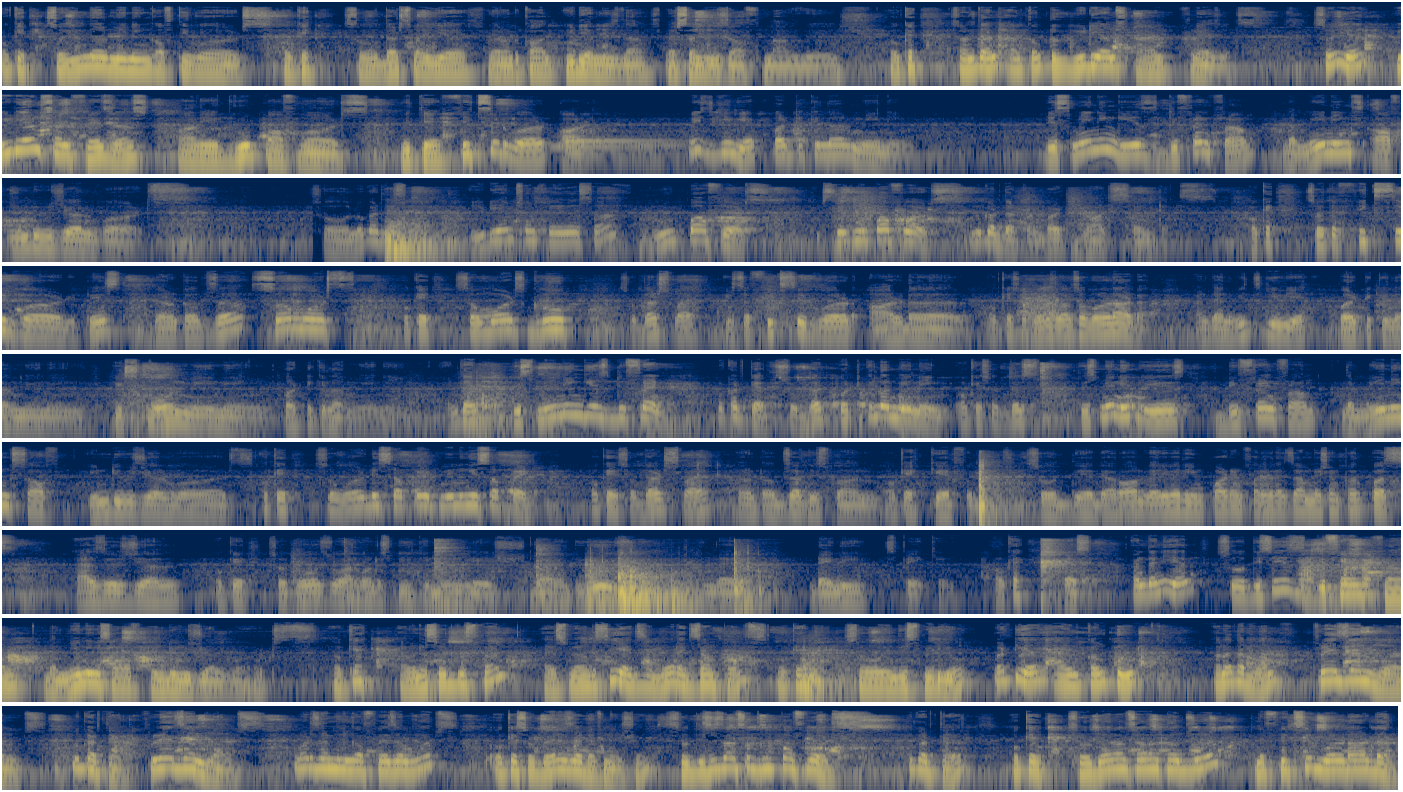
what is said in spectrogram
Okay? So inner meaning of the words. Okay? So that's why here we are going to call idiom is the special use of language. Okay? So then i'll come to idioms and phrases so here idioms and phrases are a group of words with a fixed word order which give a particular meaning this meaning is different from the meanings of individual words so look at this one. Idioms and phrases are group of words. It's a group of words. Look at that one, but not sentence. Okay, so it's a fixed word. It means we want to observe some words. Okay, some words group. So that's why it's a fixed word order. Okay, so there is also word order, and then which give a particular meaning, its own meaning, particular meaning, and then this meaning is different. Look at that. So that particular meaning. Okay? So this this meaning is different from the meanings of individual words. Okay? So word is separate meaning is separate okay so that's why i want to observe this one. Okay carefully. So they, they are all very very important for your examination purpose as usual. Okay so those who are going to speak in english they are going to use in their daily speaking. Okay yes. And then here so this is different from the meanings of individual words. Okay i want to show this one. As we want to see ex more examples. Okay so in this video. But here i will come to another one phrasal verbs. Look at that. Phrasal verbs. What is the meaning of phrasal verbs? Okay so there is a definition. So this is also a group of words. Look at there. Okay so there also going to observe? The fixed word order.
